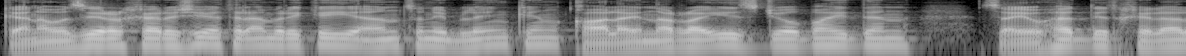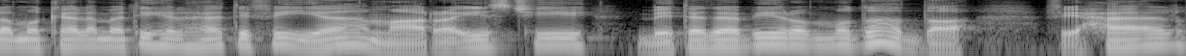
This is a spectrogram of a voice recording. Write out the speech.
كان وزير الخارجية الأمريكي أنتوني بلينكين قال إن الرئيس جو بايدن سيهدد خلال مكالمته الهاتفية مع الرئيس تشي بتدابير مضادة في حال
